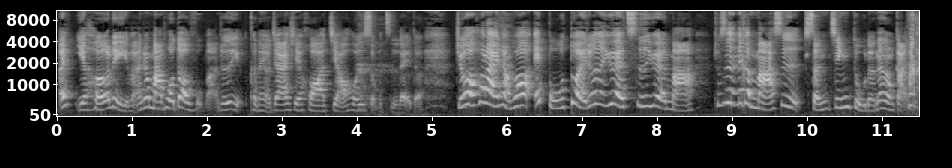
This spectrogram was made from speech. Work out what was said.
哎、也合理，反正就麻婆豆腐嘛，就是有可能有加一些花椒或者什么之类的。结果后来想说，哎、不对，就是越吃越麻，就是那个麻是神经毒的那种感觉。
